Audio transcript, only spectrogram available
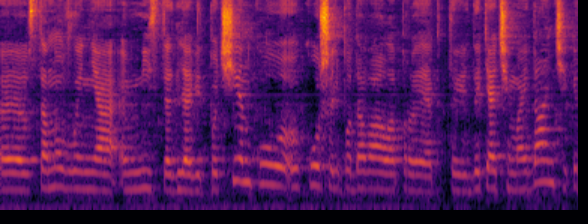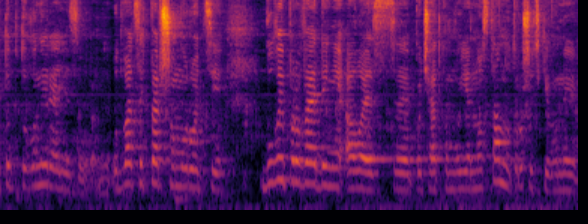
Е, Встановлення місця для відпочинку кошель подавала проєкти, дитячі майданчики, тобто вони реалізовані. У 2021 році були проведені, але з початком воєнного стану трошечки вони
